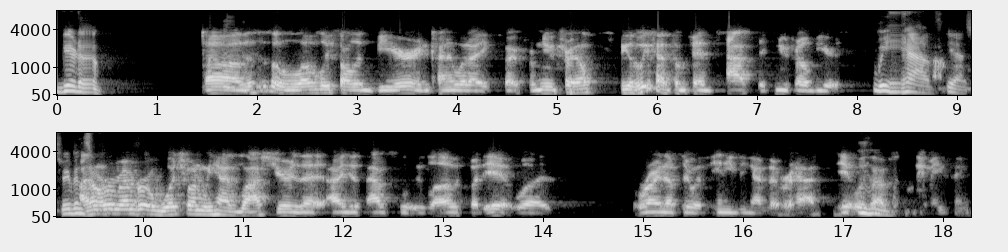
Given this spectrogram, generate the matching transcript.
Beardo. Uh, this is a lovely solid beer and kind of what I expect from New Trail. because we've had some fantastic New Trail beers. We have, yes. We've been I don't remember which one we had last year that I just absolutely loved, but it was right up there with anything I've ever had. It was Mhm. absolutely amazing.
